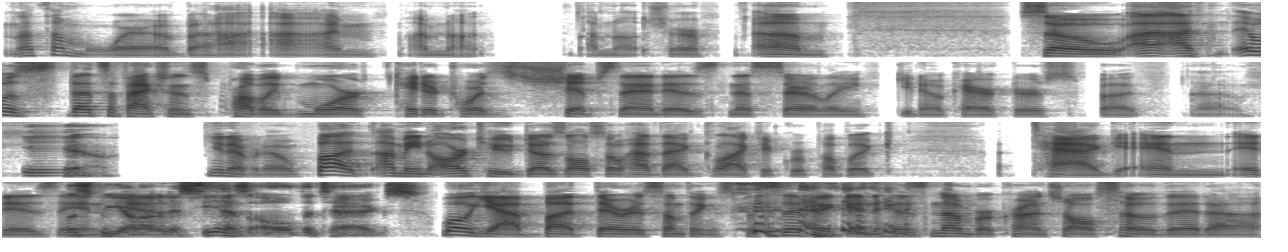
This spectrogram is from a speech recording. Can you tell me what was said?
Not that I'm aware of, but I, I, I'm I'm not I'm not sure. Um, so I, I it was that's a faction that's probably more catered towards ships than it is necessarily you know characters, but uh, Yeah. you never know. But I mean, R two does also have that Galactic Republic tag, and it is. Let's be his, honest. He has all the tags. Well, yeah, but there is something specific in his number crunch also that uh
